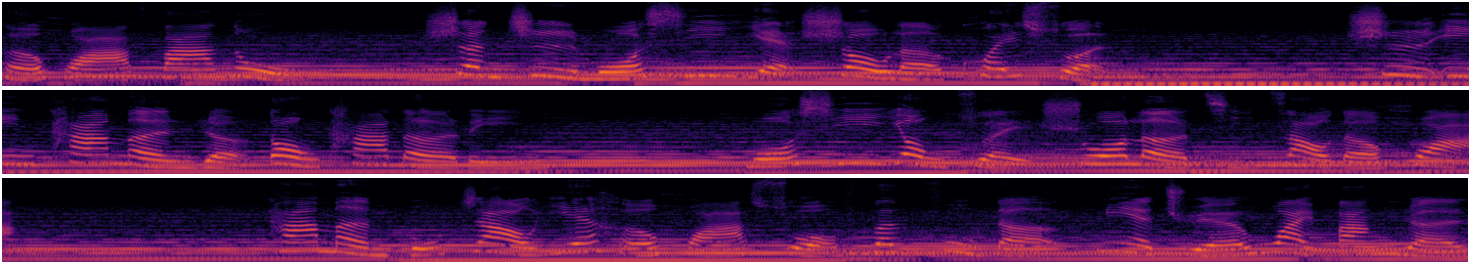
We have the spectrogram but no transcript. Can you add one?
和华发怒，甚至摩西也受了亏损。是因他们惹动他的灵，摩西用嘴说了急躁的话。他们不照耶和华所吩咐的灭绝外邦人，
